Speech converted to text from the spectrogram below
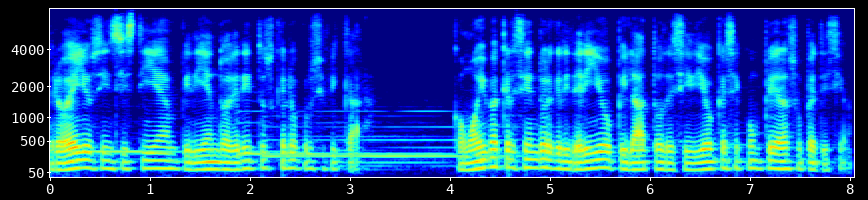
pero ellos insistían pidiendo a gritos que lo crucificara. Como iba creciendo el griterío, Pilato decidió que se cumpliera su petición.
